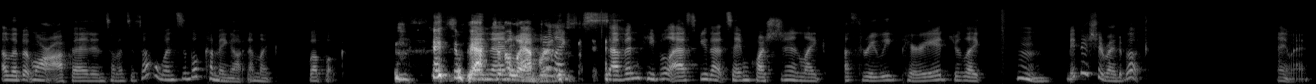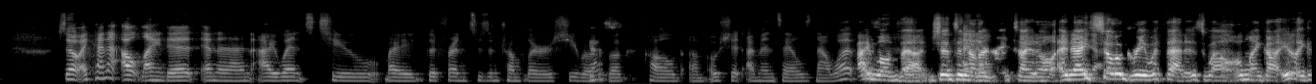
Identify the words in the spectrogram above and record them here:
a little bit more often. And someone says, oh, when's the book coming out? And I'm like, what book? it's and then the after like seven people ask you that same question in like a three week period, you're like, hmm, maybe I should write a book. So I kind of outlined it, and then I went to my good friend Susan Trumpler. She wrote yes. a book called um, "Oh Shit, I'm in Sales Now What." I love that. It's another great title, and I yeah. so agree with that as well. Oh my god, you're like,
